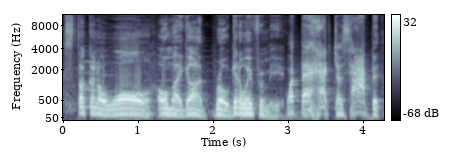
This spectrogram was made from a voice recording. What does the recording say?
Stuck on a wall. Oh my god, bro, get away from me. What the heck just happened?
